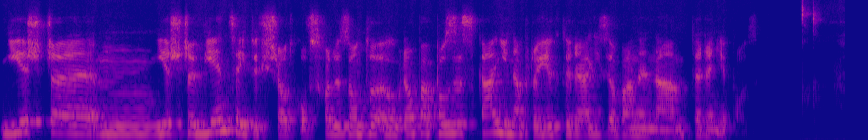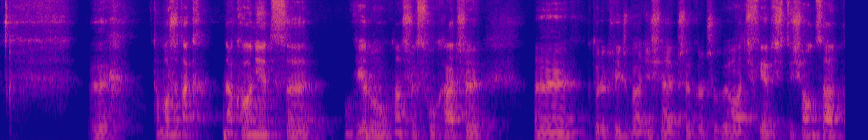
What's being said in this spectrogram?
jeszcze, mm, jeszcze więcej tych środków z horyzontu Europa pozyskali na projekty realizowane na terenie Polski. E, to może tak na koniec u wielu naszych słuchaczy, których liczba dzisiaj przekroczyła ćwierć tysiąca,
